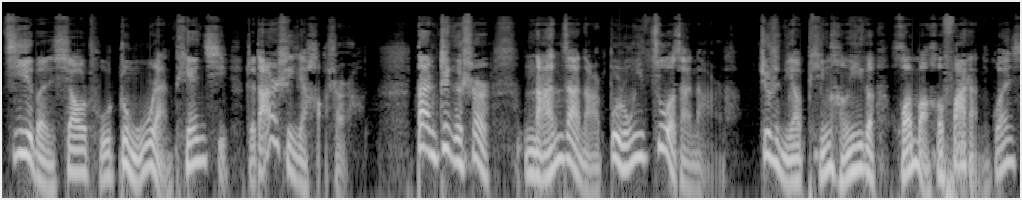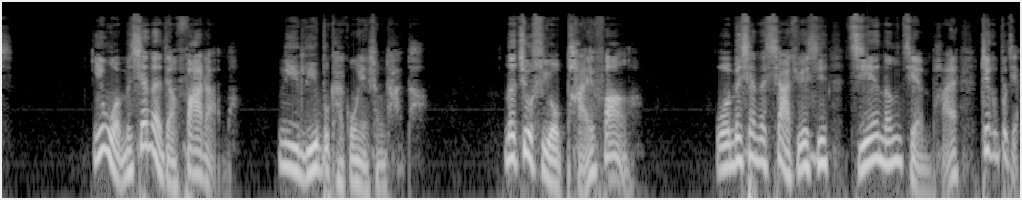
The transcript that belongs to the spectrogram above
基本消除重污染天气？这当然是一件好事啊。但这个事儿难在哪儿？不容易做在哪儿呢？就是你要平衡一个环保和发展的关系。因为我们现在讲发展嘛，你离不开工业生产的，那就是有排放啊。我们现在下决心节能减排，这个不假。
